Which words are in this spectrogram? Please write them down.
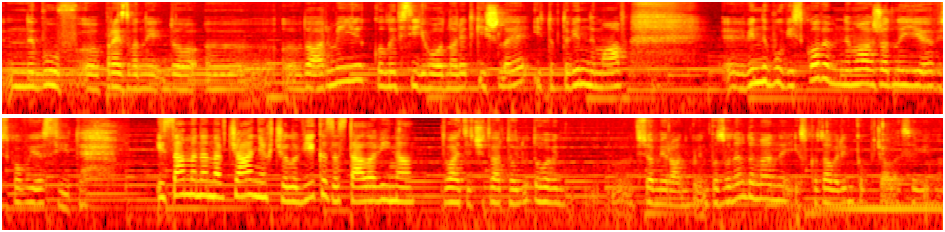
не був е, призваний до, е, до армії, коли всі його однолітки йшли, і тобто він не мав. Він не був військовим, не мав жодної військової освіти. І саме на навчаннях чоловіка застала війна. 24 лютого він в сьомій ранку він позвонив до мене і сказав, Алінка, почалася війна.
